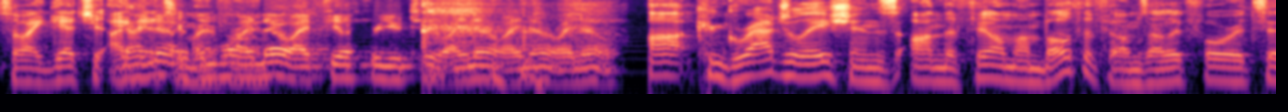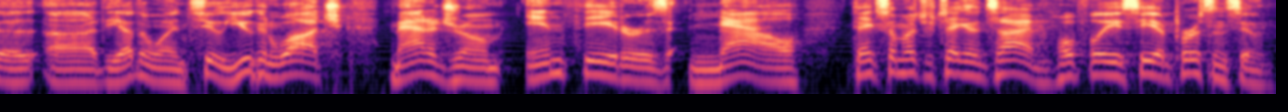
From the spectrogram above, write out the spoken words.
so I get you. I I, get know, you, my I know, I know. I feel for you too. I know, I know, I know. Uh, congratulations on the film, on both the films. I look forward to uh, the other one too. You can watch Manodrome in theaters now. Thanks so much for taking the time. Hopefully, you see you in person soon.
